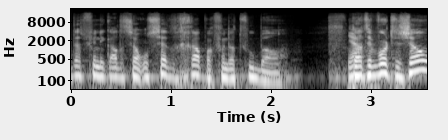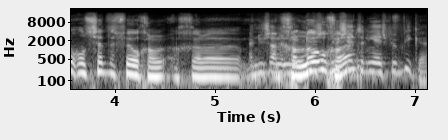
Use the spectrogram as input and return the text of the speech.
dat vind ik altijd zo ontzettend grappig van dat voetbal. Ja. Dat er wordt zo ontzettend veel ge, ge- en nu, zijn er, nu, gelogen. nu zit er niet eens publiek, hè?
